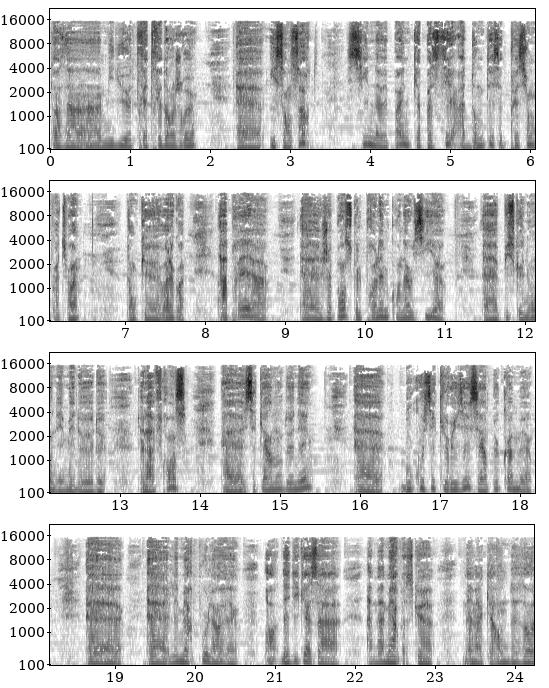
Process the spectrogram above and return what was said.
dans un, un milieu très très dangereux, euh, il s'en sorte? S'il n'avait pas une capacité à dompter cette pression, quoi, tu vois. Donc euh, voilà quoi. Après, euh, euh, je pense que le problème qu'on a aussi, puisque nous on aimé de, de, de la France, c'est qu'à un moment donné, euh, beaucoup sécurisé, c'est un peu comme euh, euh, les mères poules. Hein. Dédicace à, ma mère parce que même à 42 ans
